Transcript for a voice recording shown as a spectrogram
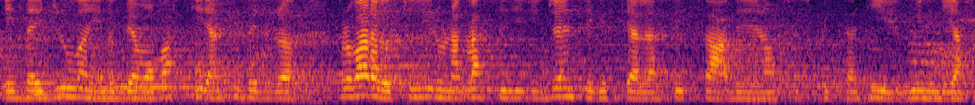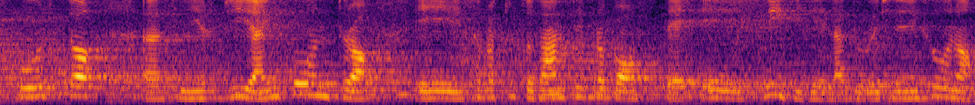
e dai giovani dobbiamo partire anche per provare ad ottenere una classe dirigente che sia all'altezza delle nostre aspettative, quindi ascolto, eh, sinergia, incontro e soprattutto tante proposte e critiche laddove ce ne sono,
